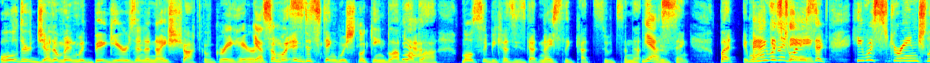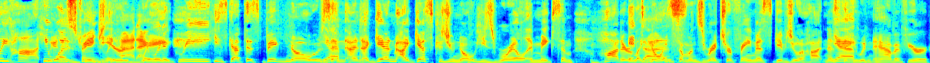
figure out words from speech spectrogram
older gentleman with big ears and a nice shock of gray hair and Yes, he somewhat and distinguished looking, blah, blah, Yeah. blah. Mostly because he's got nicely cut suits and that sort of thing. But when Back he was the day- 26, he was strangely hot. He was strangely hot. I would agree. He's got this big nose. Yep. And, and again, I guess because you know he's royal, it makes him hotter. It like knowing someone's rich or famous gives you a hotness that you wouldn't have if you're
